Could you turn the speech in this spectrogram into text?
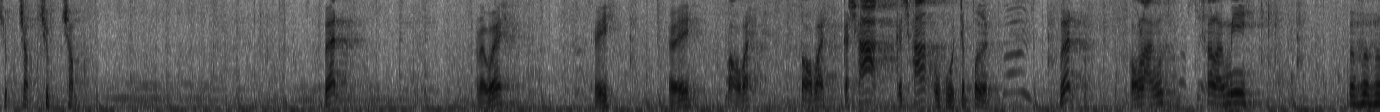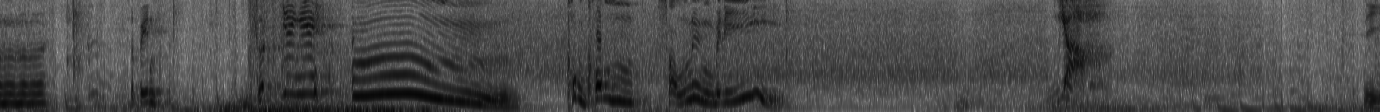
ชุบชับชุบชับเพื่อนอะไรเว้ย เฮ้ย เฮ้ย ต่อไป ต่อไป กระชาก กระชาก โอ้โห จะเปิด เพื่อนกองหลัง ข้างหลังมี สปิน แล้วยิงอีกอืมคมคมสองหนึ่งไปดีย่านี่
